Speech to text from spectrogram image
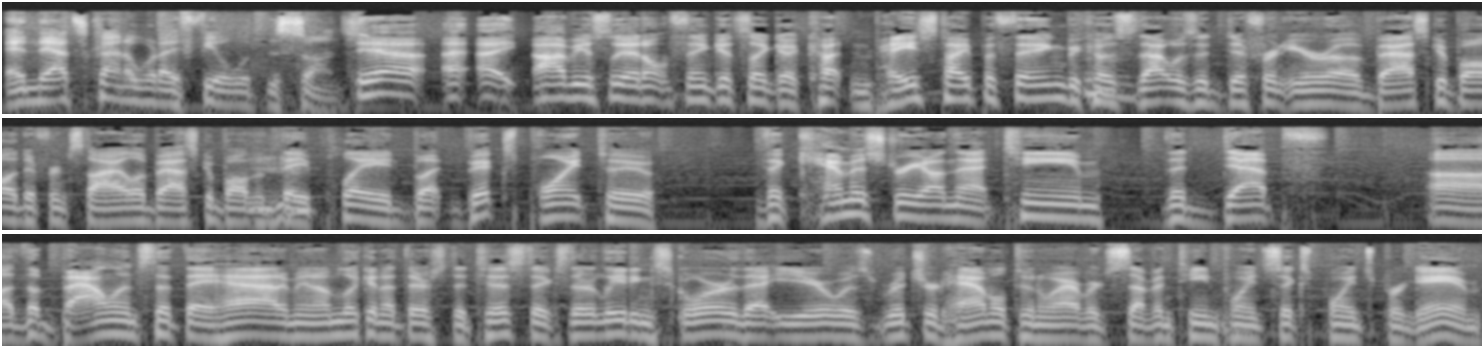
And that's kind of what I feel with the Suns. Yeah, I, I, obviously, I don't think it's like a cut and paste type of thing because that was a different era of basketball, a different style of basketball that they played. But Bick's point to the chemistry on that team, the depth, uh, the balance that they had. I mean, I'm looking at their statistics. Their leading scorer that year was Richard Hamilton, who averaged 17.6 points per game.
